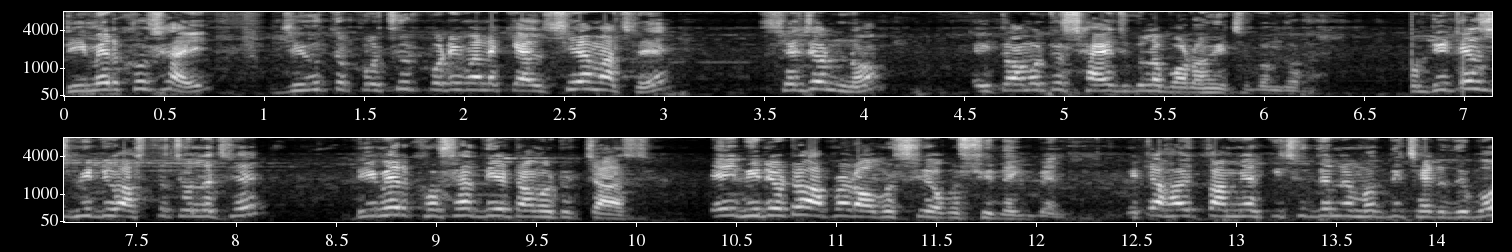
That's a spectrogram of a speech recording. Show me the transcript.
ডিমের খোসায় যেহেতু প্রচুর পরিমাণে ক্যালসিয়াম আছে, সেজন্য এই টমেটোর সাইজগুলো বড় হয়েছে বন্ধুরা। ডিটেলস ভিডিও আসতে চলেছে, ডিমের খোসা দিয়ে টমেটোর চাষ। এই ভিডিওটা আপনারা অবশ্যই অবশ্যই দেখবেন। এটা হয়তো আমি আর কিছুদিনের মধ্যে ছেড়ে দেবো,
